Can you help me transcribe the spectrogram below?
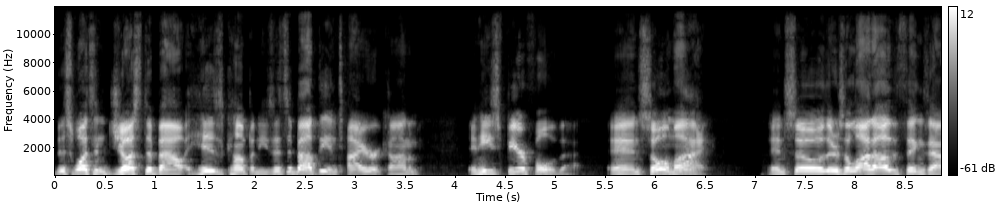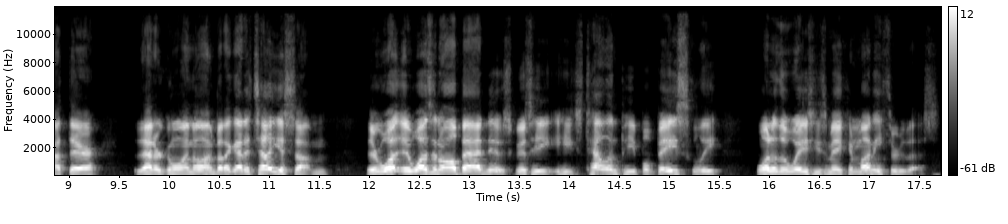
This wasn't just about his companies. It's about the entire economy. And he's fearful of that. And so am I. And so there's a lot of other things out there that are going on. But I got to tell you something. There was it wasn't all bad news because he he's telling people basically one of the ways he's making money through this.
